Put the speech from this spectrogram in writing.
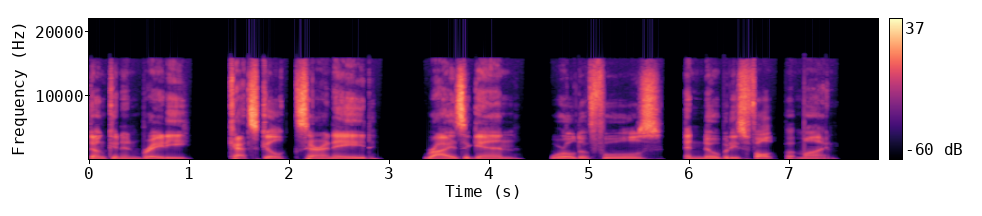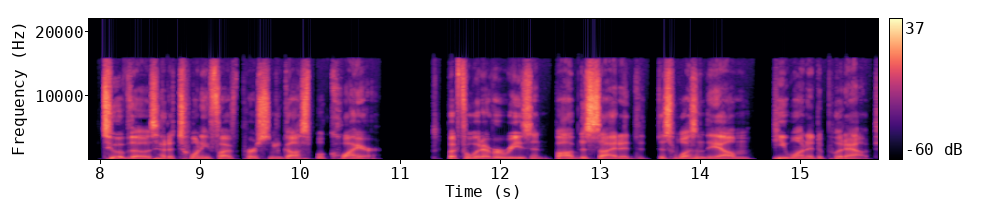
Duncan and Brady, Catskill Serenade, Rise Again, World of Fools, and Nobody's Fault But Mine. Two of those had a 25 person gospel choir. But for whatever reason, Bob decided that this wasn't the album he wanted to put out.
